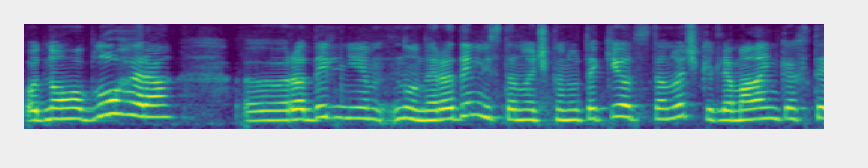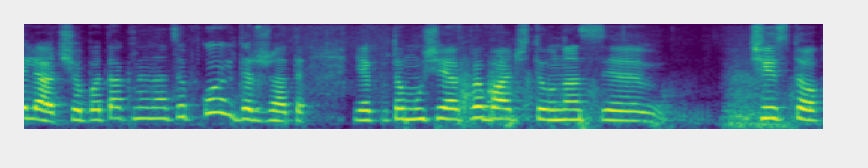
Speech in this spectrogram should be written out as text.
одного блогера. Е, Родильні, ну не родильні станочки, ну такі от станочки для маленьких телят, щоб отак не на цепку їх держати. Як, тому що, як ви бачите, у нас е, чисто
